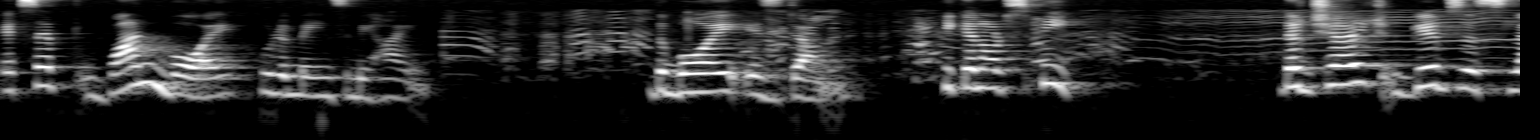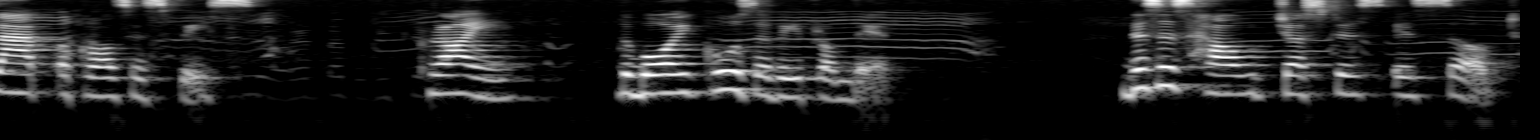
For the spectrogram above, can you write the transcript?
except one boy who remains behind. The boy is dumb. He cannot speak. The judge gives a slap across his face. Crying, the boy goes away from there. This is how justice is served.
